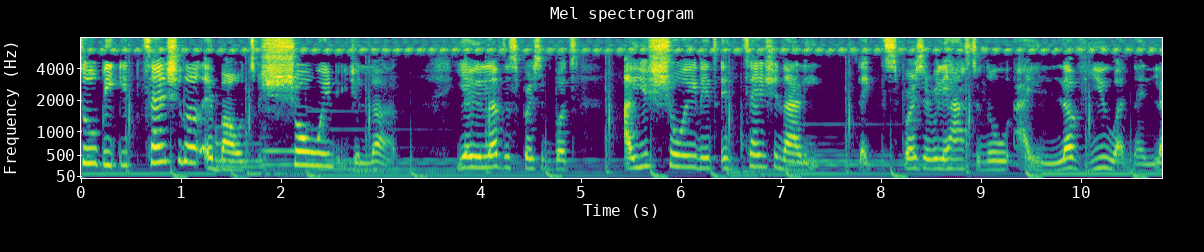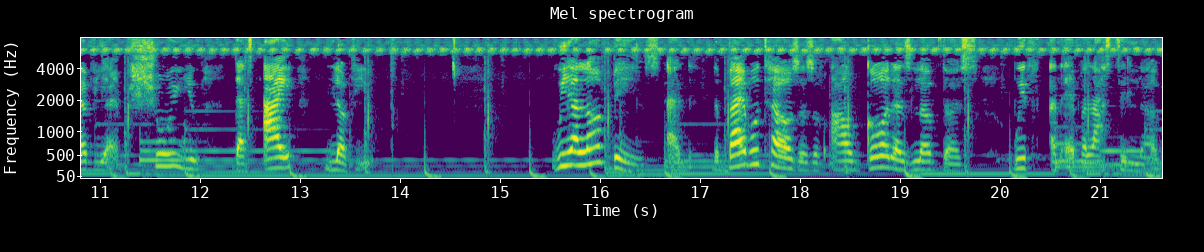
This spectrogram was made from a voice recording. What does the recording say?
to be intentional about showing your love. Yeah, you love this person, but are you showing it intentionally? Like this person really has to know I love you and I love you. I'm showing you that I love you. We are love beings, and the Bible tells us of how God has loved us with an everlasting love.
